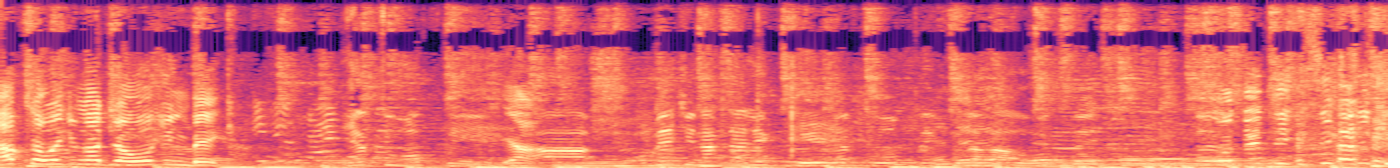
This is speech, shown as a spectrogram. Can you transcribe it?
After working out, you're walking back. You You have to walk there. Yeah. Ah, imagine after leg day, you have to walk back And to then the you have to house. walk back. For 30, 60k.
